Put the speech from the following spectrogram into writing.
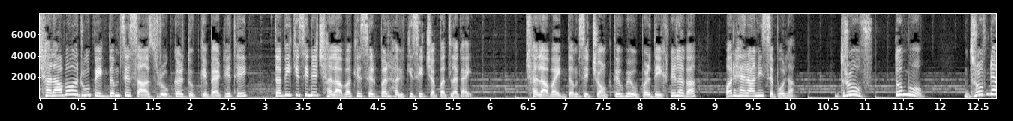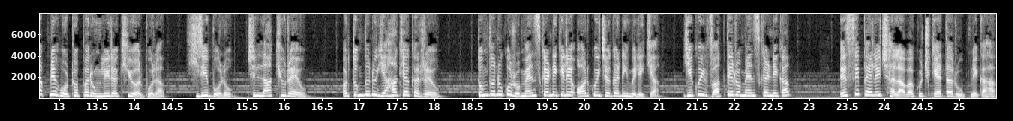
छलावा और रूप एकदम से सांस रोककर दुब के बैठे थे, तभी किसी ने छलावा के सिर पर हल्की सी चपत लगाई। छलावा एकदम से चौंकते हुए ऊपर देखने लगा और हैरानी से बोला, ध्रुव, तुम हो? ध्रुव ने अपने होठों पर उंगली रखी और बोला हीरे बोलो, चिल्ला क्यों रहे हो? और तुम दोनों यहाँ क्या कर रहे हो? तुम दोनों को रोमांस करने के लिए और कोई जगह नहीं मिली क्या? ये कोई वक्त है रोमांस करने का? इससे पहले छलावा कुछ कहता रूप ने कहा,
